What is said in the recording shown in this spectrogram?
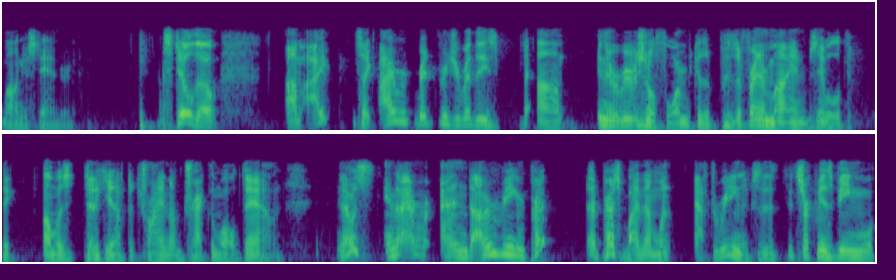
manga standard. Still though, um, I it's like I read read these um, in their original form because a, because a friend of mine was able to pick um, was dedicated enough to try and um, track them all down, and I was and I and I remember being impre- impressed by them when after reading them because it, it struck me as being more,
